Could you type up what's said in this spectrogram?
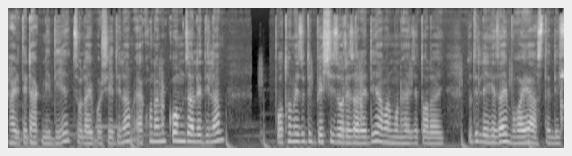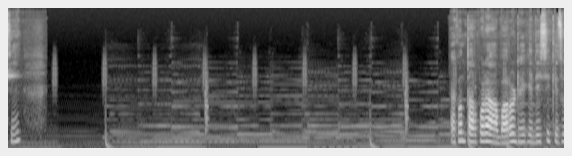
হাঁড়িতে ঢাকনি দিয়ে চুলায় বসিয়ে দিলাম। এখন আমি কম জালে দিলাম। প্রথমে যদি বেশি জোরে জ্বালে দিই, আমার মনে হয় যে তলায় যদি লেগে যায়, ভয়ে আসতে দিছি। এখন তারপরে আবারও ঢেকে দিয়েছি। কিছু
